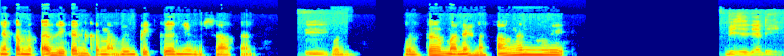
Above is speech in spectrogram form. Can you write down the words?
ya karena tadi kan, karena mimpikan ya misalkan. Hmm, Bentar, manehna kangen, wi. bisa jadi.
